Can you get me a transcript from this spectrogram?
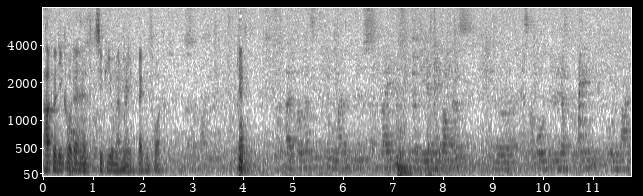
hardware decoder and CPU memory back and forth. Please. performance improvement is by using the DMA buffers as opposed to just copying all the time?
